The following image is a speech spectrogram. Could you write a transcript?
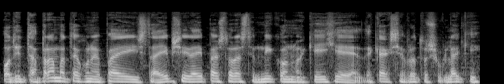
Ότι τα πράγματα έχουν πάει στα ύψη, δηλαδή πα τώρα στη Μύκονο και είχε 16 ευρώ το σουβλάκι.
